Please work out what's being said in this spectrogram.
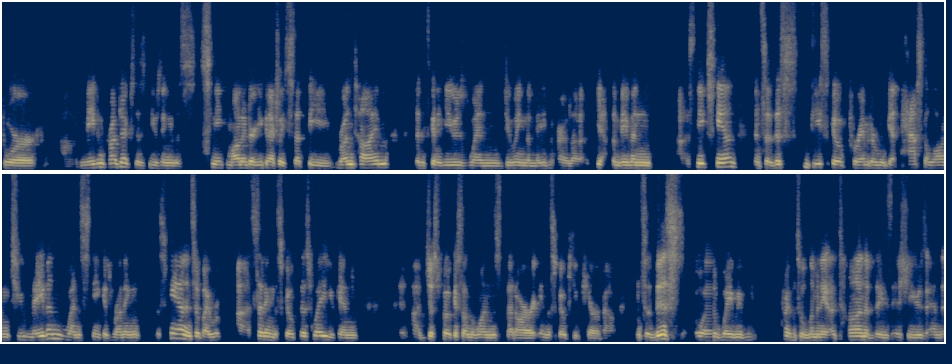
for uh, Maven projects is using this snyk monitor. You can actually set the runtime that it's going to use when doing the Maven or the yeah the Maven uh, Snyk scan. And so this dscope parameter will get passed along to Maven when Snyk is running the scan. And so by uh, setting the scope this way, you can uh, just focus on the ones that are in the scopes you care about. And so this was a way we were able to eliminate a ton of these issues and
